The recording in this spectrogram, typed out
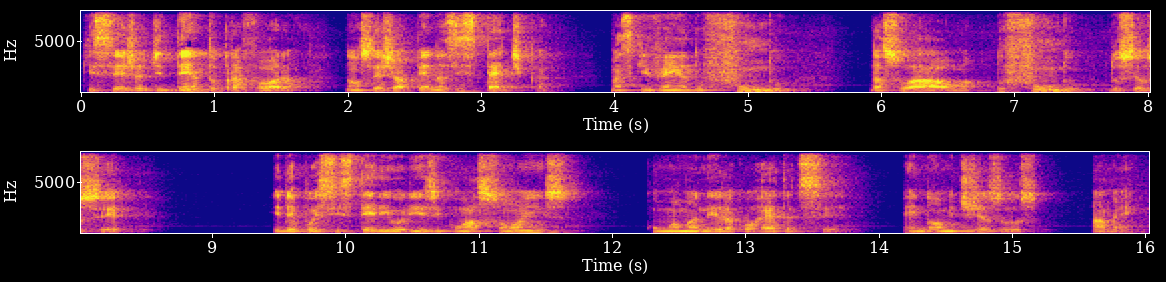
que seja de dentro para fora, não seja apenas estética, mas que venha do fundo da sua alma, do fundo do seu ser. E depois se exteriorize com ações, com uma maneira correta de ser. Em nome de Jesus. Amém.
